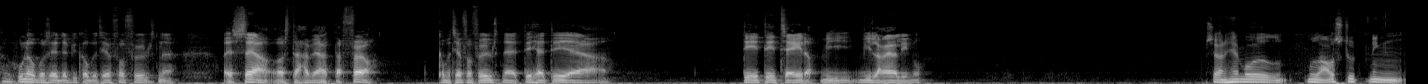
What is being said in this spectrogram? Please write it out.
100% at vi kommer til at få følelsen af, og især os, der har været der før, kommer til at få følelsen af, at det her, det er, det, det er teater, vi, vi leger lige nu. Søren, her mod, mod afslutningen,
